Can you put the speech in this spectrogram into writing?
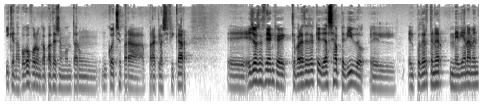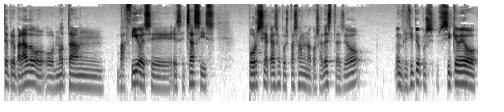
y que tampoco fueron capaces de montar un, coche para, clasificar. Eh, ellos decían que, parece ser que ya se ha pedido el, poder tener medianamente preparado o, o no tan vacío ese, ese chasis por si acaso pues pasan una cosa de estas. Yo, en principio, pues sí que veo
